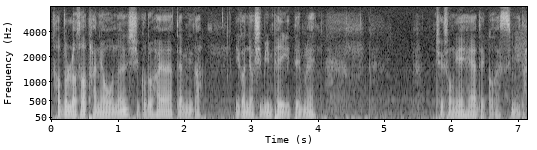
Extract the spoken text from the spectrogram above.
서둘러서 다녀오는 식으로 해야 됩니다. 이건 역시 민폐이기 때문에 죄송해 해야 될 것 같습니다.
